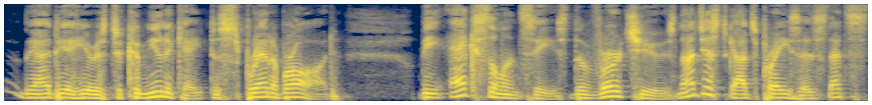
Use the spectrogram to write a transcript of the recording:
The idea here is to communicate, to spread abroad the excellencies, the virtues, not just God's praises, that's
